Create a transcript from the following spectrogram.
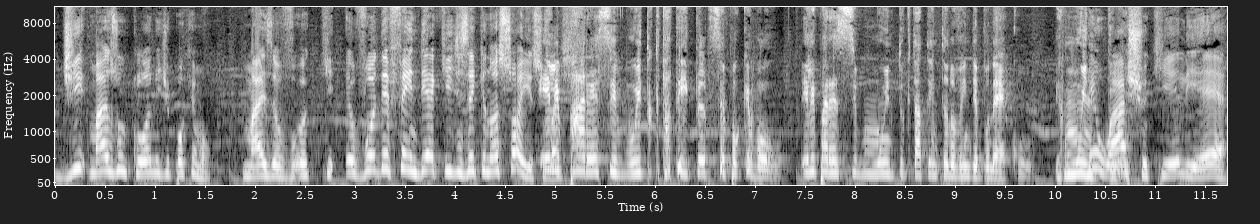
de mais um clone de Pokémon. Mas eu vou, eu vou defender aqui e dizer que não é só isso. Ele mas- parece muito que tá tentando ser Pokémon. Ele parece muito que tá tentando vender boneco. Muito. Eu acho que ele é.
